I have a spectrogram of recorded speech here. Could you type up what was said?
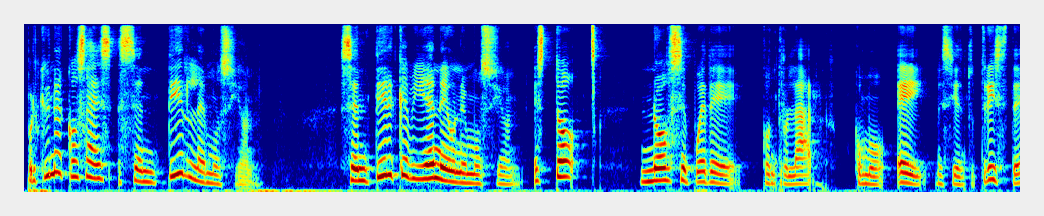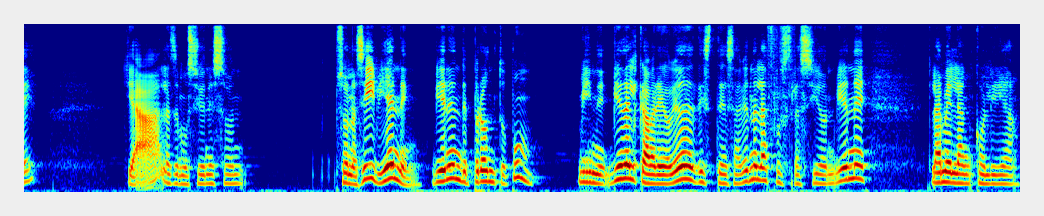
Porque una cosa es sentir la emoción, sentir que viene una emoción. Esto no se puede controlar como, hey, me siento triste. Ya, las emociones son son así, vienen, vienen de pronto, ¡pum! Viene, viene el cabreo, viene la tristeza, viene la frustración, viene la melancolía.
